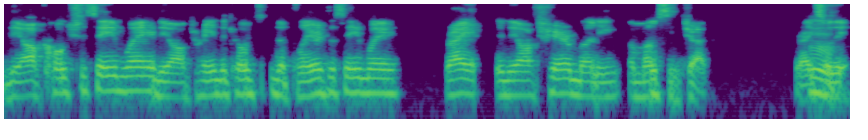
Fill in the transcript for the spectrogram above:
They all coach the same way. They all train the coach, the players the same way, right? And they all share money amongst each other, right? So Mm. they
